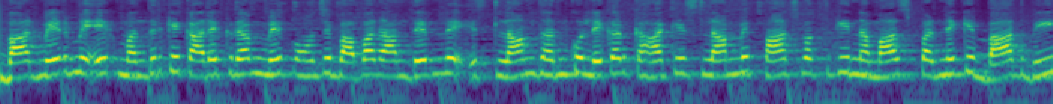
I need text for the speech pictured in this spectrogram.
बाड़मेर में एक मंदिर के कार्यक्रम में पहुँचे बाबा रामदेव ने इस्लाम धर्म को लेकर कहा कि इस्लाम में पाँच वक्त की नमाज़ पढ़ने के बाद भी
